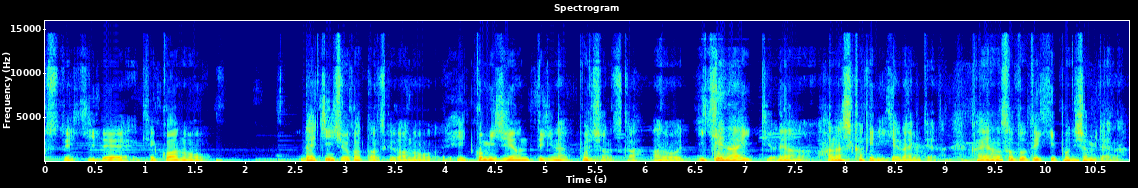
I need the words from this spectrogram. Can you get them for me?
素敵で、結構あの、第一印象良かったんですけど、あの、引っ込み思案的なポジションですか？あの、いけないっていうね、あの、話しかけにいけないみたいな、蚊帳の外的ポジションみたいな、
